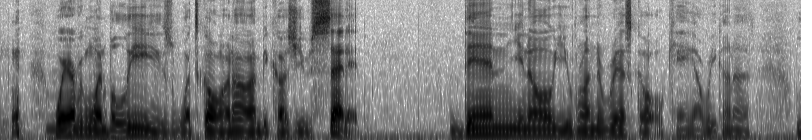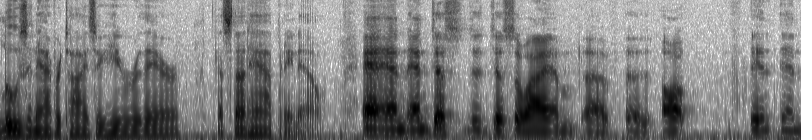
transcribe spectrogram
where everyone believes what's going on because you said it, then you know you run the risk of okay, are we gonna lose an advertiser here or there. That's not happening now. And, and, and just, just so I am uh, uh, in, in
